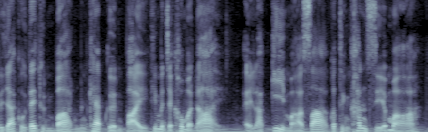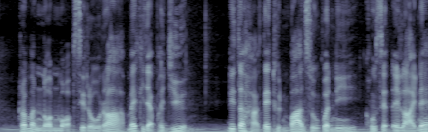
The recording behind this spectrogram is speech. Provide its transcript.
ระยะของใต้ถุนบ้านมันแคบเกินไปที่มันจะเข้ามาได้ ไอ้ลักกี้หมาซ่าก็ถึงขั้นเสียหมา เพราะมันนอนหมอบซิโรราไม่ขยับขยื่นนี่ถ้าหากใต้ถุนบ้านสูงกว่านี้ คงเสร็จไอ้ลายแน่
